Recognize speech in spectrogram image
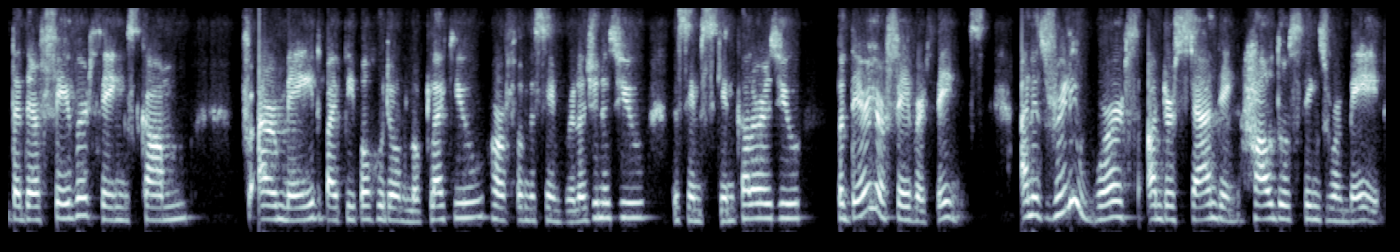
that their favorite things come are made by people who don't look like you, who are from the same religion as you, the same skin color as you, but they're your favorite things. And it's really worth understanding how those things were made.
